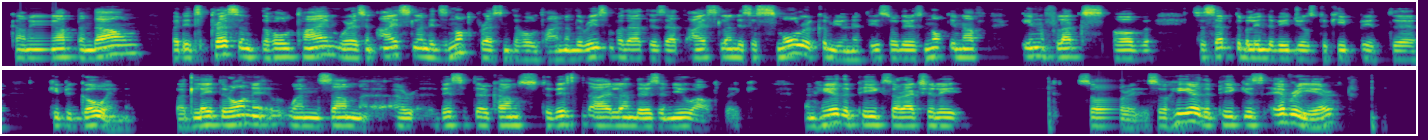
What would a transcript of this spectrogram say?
coming up and down but it's present the whole time, whereas in Iceland it's not present the whole time. And the reason for that is that Iceland is a smaller community, so there's not enough influx of susceptible individuals to keep it uh, keep it going. But later on, eh, when some uh, visitor comes to visit Iceland, there is a new outbreak. And here the peaks are actually, sorry, so here the peak is every year,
